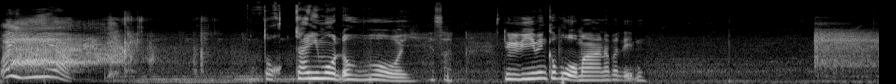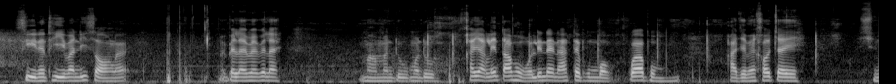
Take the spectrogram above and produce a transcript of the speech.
ไอ้เหี้ย ตกใจหมด โอ้โหไอ้สัตว์ อยู่ดีๆม่งก็โผล่มานะประเด็นสี่นาทีวันที่สองแล้ว ไม่เป็นไร ไม่เป็นไร มามาดูมาดู ใครอยากเล่นตามผมก็เล่นได้นะ แต่ผมบอกว่าผมอาจจะไม่เข้าใจ ฉัน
